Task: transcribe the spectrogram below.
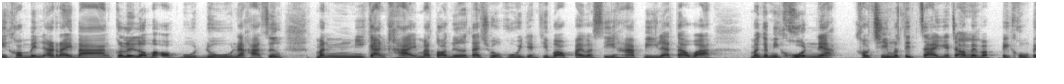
มีคอมเมนต์อะไรบ้าง ก็เลยลองมาออกบูธดูนะคะ ซึ่งมันมีการขายมาต่อเนื่องตั้งแต่ช่วงโควิดอย่างที่บอกไปว่า4-5ปีแล้วแต่ว่ามันก็มีคนเนี่ยเขาชิมแล้วติดใจอยากจะเอาไปแบบไปคงไป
